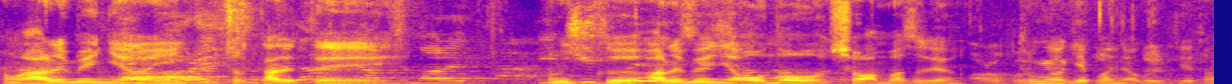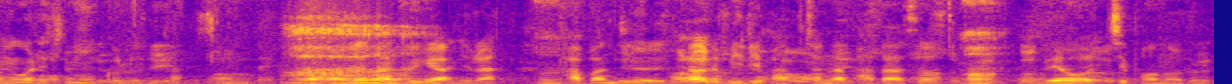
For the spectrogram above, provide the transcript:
형 아르메니아인 국적 따를 때, 형 그 아르메니아 언어 시험 안 봤어요? 통역의 번역을 이제 통역을 해주면 그걸로 다 쓰면 돼. 근데 난 그게 아니라 답안지를 따로 미리 받, 전날 받아서 외웠지 번호를.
